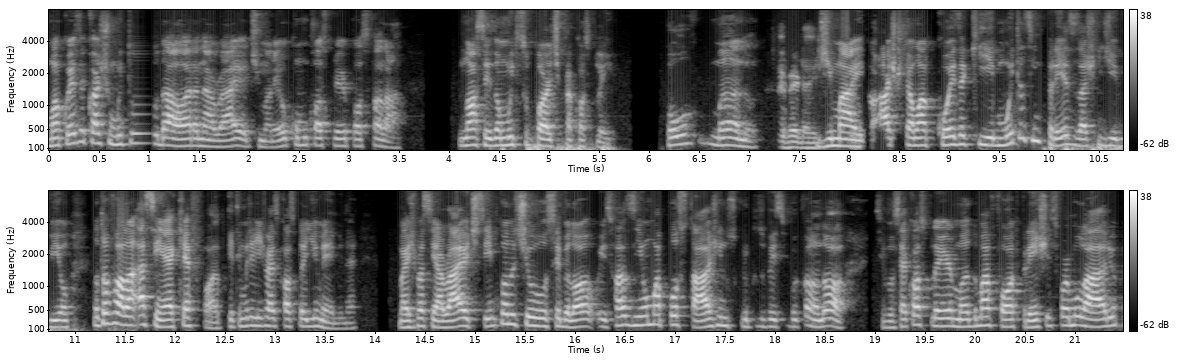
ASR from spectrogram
Uma coisa que eu acho muito da hora na Riot, mano, eu como cosplayer posso falar. Nossa, eles dão muito suporte para cosplay. Pô, mano. É verdade. Demais. Eu acho que é uma coisa que muitas empresas acho que deviam. Não tô falando, assim, é que é foda, porque tem muita gente que faz cosplay de meme, né? Mas, tipo assim, a Riot, sempre quando tinha o CBLOL, eles faziam uma postagem nos grupos do Facebook falando, ó, se você é cosplayer, manda uma foto, preenche esse formulário,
